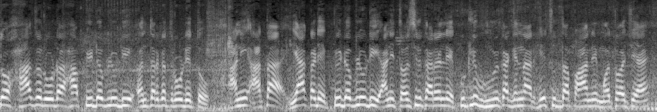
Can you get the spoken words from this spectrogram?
तो हा जो रोड आहे, हा पी डब्ल्यू डी अंतर्गत रोड येतो आणि आता याकडे पी डब्ल्यू डी आणि तहसील कार्यालय कुठली भूमिका घेणार हे सुद्धा पाहणे महत्त्वाचे आहे.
